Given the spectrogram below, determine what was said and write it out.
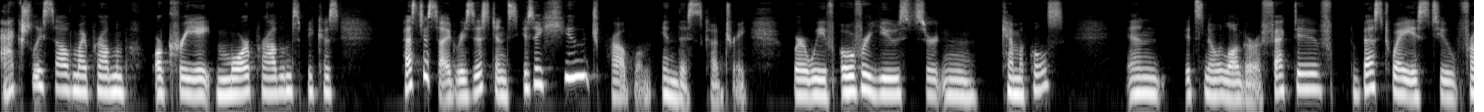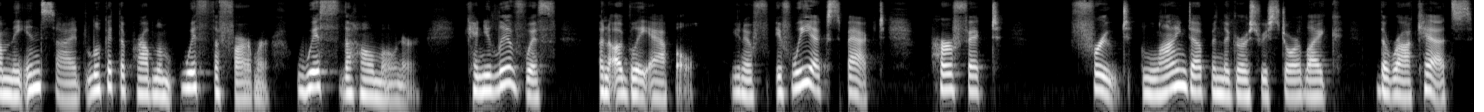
actually solve my problem or create more problems? Because pesticide resistance is a huge problem in this country where we've overused certain chemicals and it's no longer effective. The best way is to, from the inside, look at the problem with the farmer, with the homeowner. Can you live with an ugly apple? You know, if, if we expect perfect fruit lined up in the grocery store like the Rockettes,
